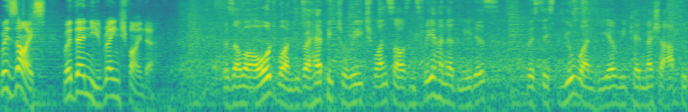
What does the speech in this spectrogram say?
was Zeiss with their new rangefinder. With our old one, we were happy to reach 1,300 meters. With this new one here, we can measure up to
